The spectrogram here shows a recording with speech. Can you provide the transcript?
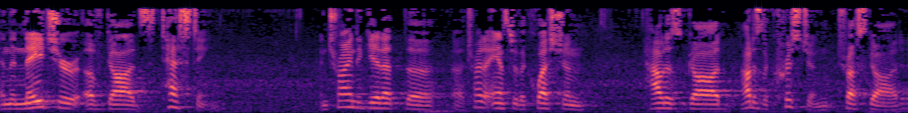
and the nature of God's testing and trying to get at the, uh, try to answer the question, how does God, how does the Christian trust God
